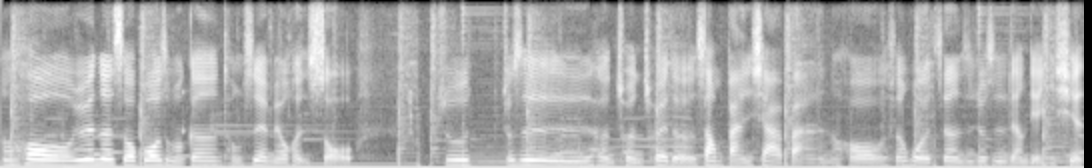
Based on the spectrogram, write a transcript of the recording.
然后因为那时候不知道怎么跟同事也没有很熟，就就是很纯粹的上班下班，然后生活真的是就是两点一线。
